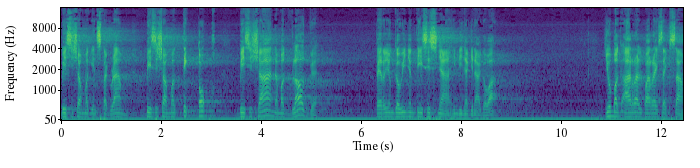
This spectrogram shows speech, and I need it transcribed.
busy siyang mag-Instagram, busy siyang mag-TikTok, Busy siya na mag-vlog. Pero yung gawin yung thesis niya, hindi niya ginagawa. Yung mag-aral para sa exam,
